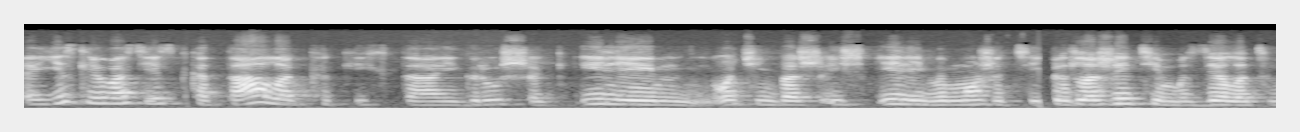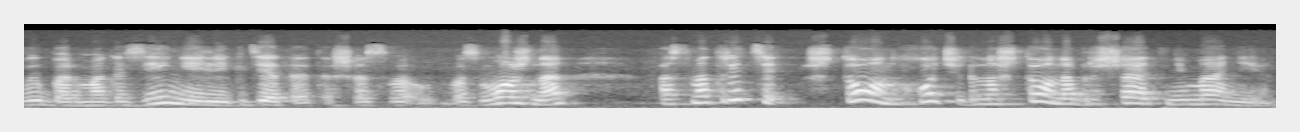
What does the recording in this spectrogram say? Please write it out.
Если у вас есть каталог каких-то игрушек, или очень большой, или вы можете предложить ему сделать выбор в магазине или где-то это сейчас возможно, Посмотрите, что он хочет, на что он обращает внимание.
